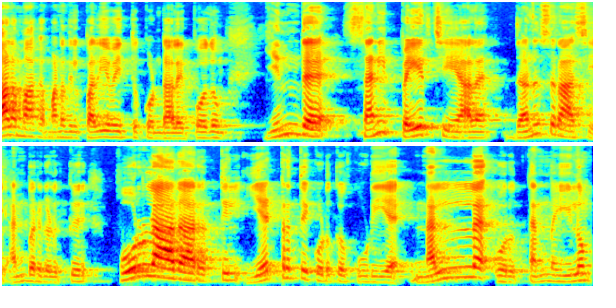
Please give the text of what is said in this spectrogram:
ஆழமாக மனதில் பதிய வைத்து கொண்டாலே போதும். இந்த சனி பெயர்ச்சியால் தனுசு ராசி அன்பர்களுக்கு பொருளாதாரத்தில் ஏற்றத்தை கொடுக்கக்கூடிய நல்ல ஒரு தன்மையிலும்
